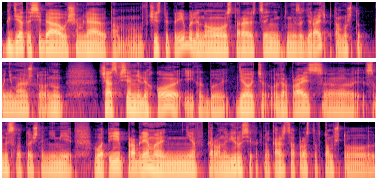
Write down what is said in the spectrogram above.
где-то себя ущемляю там в чистой прибыли, но стараюсь ценники не задирать, потому что понимаю, что, ну, сейчас всем нелегко, и как бы делать оверпрайс э, смысла точно не имеет. Вот, и проблема не в коронавирусе, как мне кажется, а просто в том, что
